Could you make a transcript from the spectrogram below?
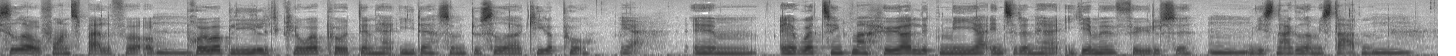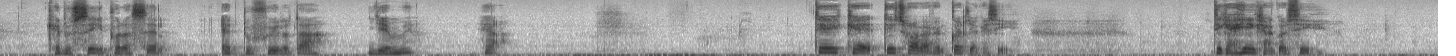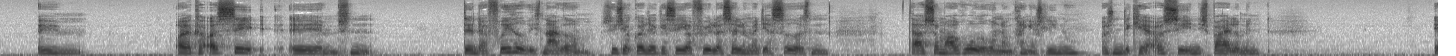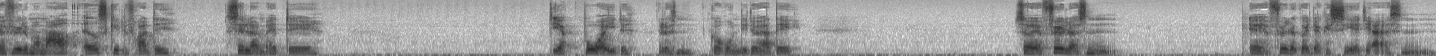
sidder jo foran spejlet for at mm. prøve at blive lidt klogere på den her Ida, som du sidder og kigger på. Ja. Øhm, og jeg kunne godt tænke mig at høre lidt mere ind til den her hjemmefølelse, Mm. vi snakkede om i starten. Mm. Kan du se på dig selv, at du føler dig hjemme her? Det, kan, det tror jeg i hvert fald godt, jeg kan se. Det kan jeg helt klart godt se. Øhm, og jeg kan også se øh, sådan, den der frihed, vi snakkede om, synes jeg godt, jeg kan se. Jeg føler, selvom at jeg sidder sådan, der er så meget rod rundt omkring os lige nu, og sådan, det kan jeg også se ind i spejlet, men jeg føler mig meget adskilt fra det, selvom at øh, jeg bor i det, eller sådan går rundt i det hver dag. Så jeg føler sådan, ja, jeg føler godt, jeg kan se, at jeg er sådan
